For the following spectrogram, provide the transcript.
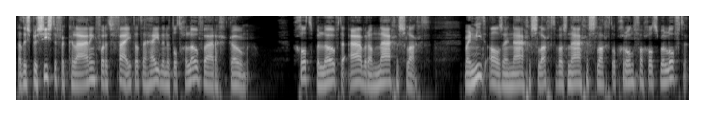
Dat is precies de verklaring voor het feit dat de heidenen tot geloof waren gekomen. God beloofde Abraham nageslacht, maar niet al zijn nageslacht was nageslacht op grond van Gods belofte.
